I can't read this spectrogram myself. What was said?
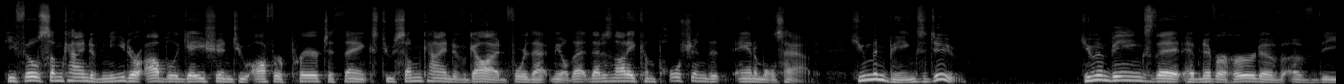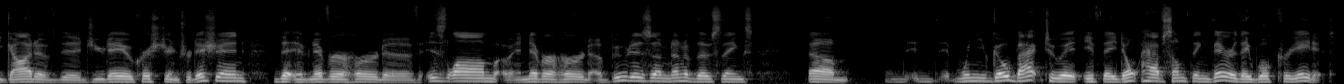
he feels some kind of need or obligation to offer prayer to thanks to some kind of God for that meal. That, that is not a compulsion that animals have. Human beings do human beings that have never heard of, of the God of the Judeo Christian tradition, that have never heard of Islam and never heard of Buddhism, none of those things. Um, when you go back to it, if they don't have something there, they will create it.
